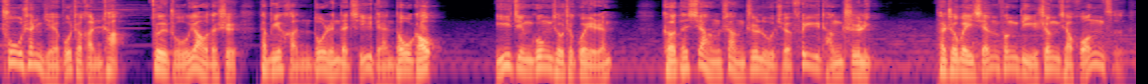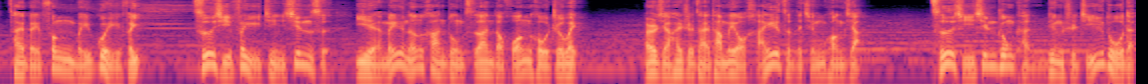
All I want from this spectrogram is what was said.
出身也不是很差。最主要的是，他比很多人的起点都高，一进宫就是贵人，可他向上之路却非常吃力。他是为咸丰帝生下皇子才被封为贵妃，慈禧费尽心思也没能撼动慈安的皇后之位，而且还是在他没有孩子的情况下。慈禧心中肯定是嫉妒的，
